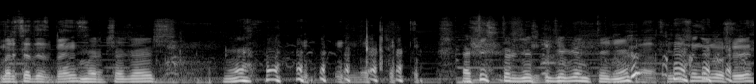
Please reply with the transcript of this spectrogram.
Mercedes-Benz. Mercedes. No. A ty 49, nie? A, 50 groszy.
